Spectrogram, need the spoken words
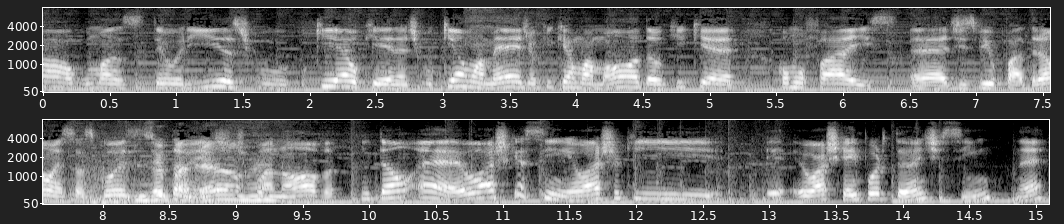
algumas teorias, tipo, o que é o que, né? Tipo, o que é uma média, o que, que é uma moda, o que, que é. Como faz é, desvio padrão, essas coisas, Desvio exatamente. padrão, tipo, né? a nova. Então, é, eu acho que assim, eu acho que. Eu acho que é importante, sim, né?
